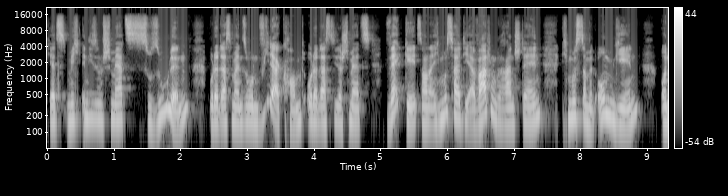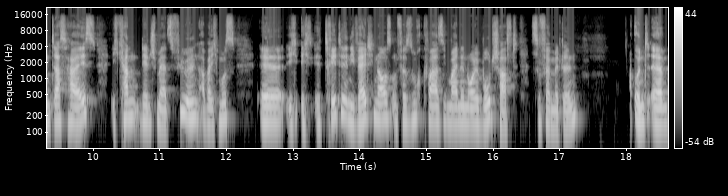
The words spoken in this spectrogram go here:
jetzt mich in diesem Schmerz zu suhlen oder dass mein Sohn wiederkommt oder dass dieser Schmerz weggeht, sondern ich muss halt die Erwartung daran stellen, ich muss damit umgehen und das heißt, ich kann den Schmerz fühlen, aber ich muss äh, ich, ich trete in die Welt hinaus und versuche quasi meine neue Botschaft zu vermitteln und ähm,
